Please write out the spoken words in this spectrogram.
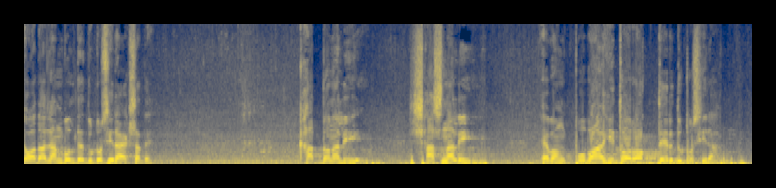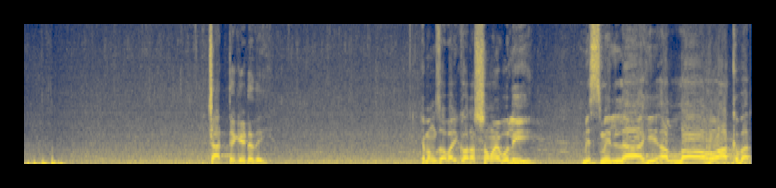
অদাজান বলতে দুটো শিরা একসাথে। খাদ্যনালী, শ্বাসনালী এবং প্রবাহিত রক্তের দুটো শিরা। চারটে কেটে দেই। এবং জবাই করার সময় বলি, বিসমিল্লাহি আল্লাহ আকবার।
